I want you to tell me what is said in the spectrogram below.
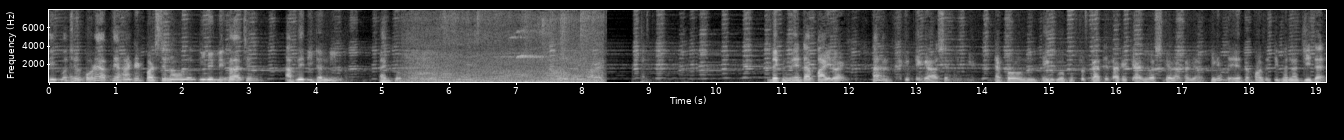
তিন বছর পরে আপনি হান্ড্রেড পার্সেন্ট আমাদের বিলে লেখা আছে আপনি রিটার্ন নিন। একদম। দেখুন এটা পাইরয়েড হ্যাঁ? থেকে আসে। এখন এগুলো পুরো কাজে লাগে ক্যাশ ওয়াশকে রাখা যায় ঠিক আছে? এটা পজিটিভ এনার্জি দেয়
